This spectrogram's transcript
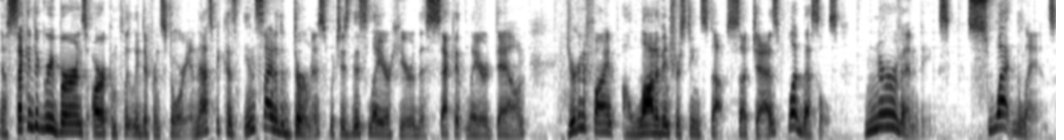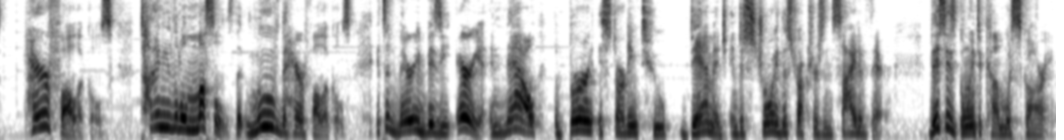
Now, second degree burns are a completely different story, and that's because inside of the dermis, which is this layer here, the second layer down, you're gonna find a lot of interesting stuff, such as blood vessels, nerve endings, sweat glands, hair follicles, tiny little muscles that move the hair follicles. It's a very busy area, and now the burn is starting to damage and destroy the structures inside of there. This is going to come with scarring.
